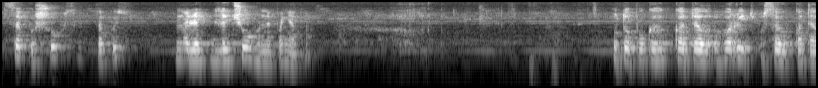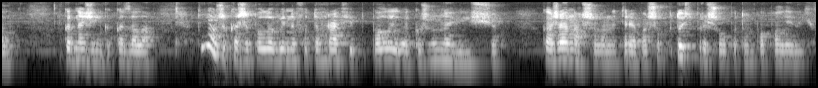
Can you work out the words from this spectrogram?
Все пишу, все записую. Ну, Для, для чого, непонятно. Ото поки котел горить, усе в котел. Одна жінка казала, та я вже, каже, половину фотографій попалила. Я кажу, навіщо? Каже, а на що вони треба? Щоб хтось прийшов, потім попалив їх.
